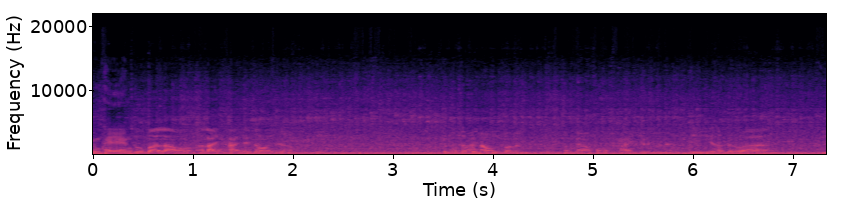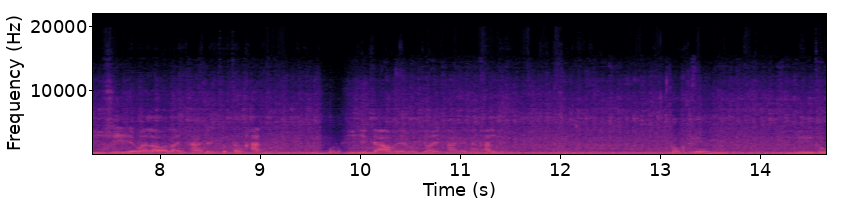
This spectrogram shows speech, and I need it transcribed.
ยังแพงทูบ้านเราอะไหล่ขายได้น้อยนะครับแต่ถ้าเป็นเราตอนนั้นตอนแรกเขาก็ขายเยอะอยู่นะดีครับแต่ว่าดีเคว่าเราอะไหล่ขายได้เกือบทั้งคันดีเคเก้าเนี่ยมันย่อยขายได้ทั้งคันเลยโอเค ดีทู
